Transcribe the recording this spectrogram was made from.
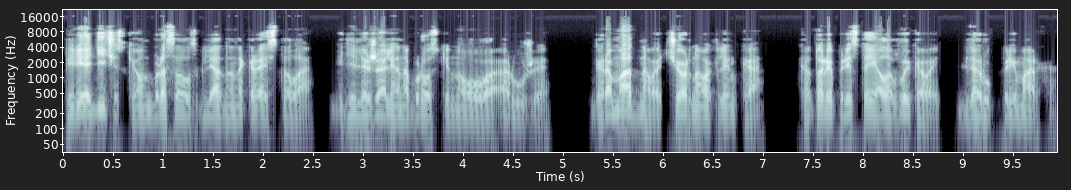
Периодически он бросал взгляды на край стола, где лежали наброски нового оружия, громадного черного клинка, который предстояло выковать для рук примарха.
